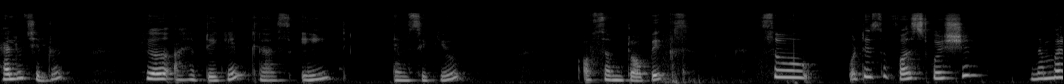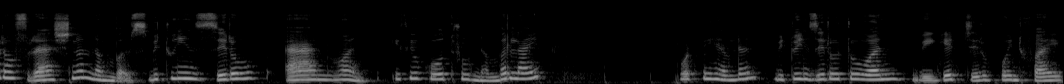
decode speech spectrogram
Hello children, here I have taken class 8 MCQ of some topics. So what is the first question? Number of rational numbers between 0 and 1. If you go through number line, what we have done between 0 to 1 we get 0 0.5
